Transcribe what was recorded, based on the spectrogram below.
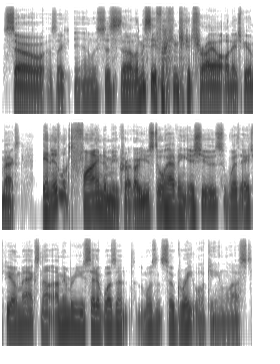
So I was like, yeah, let's just uh, let me see if I can get a trial on HBO Max. And it looked fine to me, Craig. Are you still having issues with HBO Max? Now I remember you said it wasn't wasn't so great looking the last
